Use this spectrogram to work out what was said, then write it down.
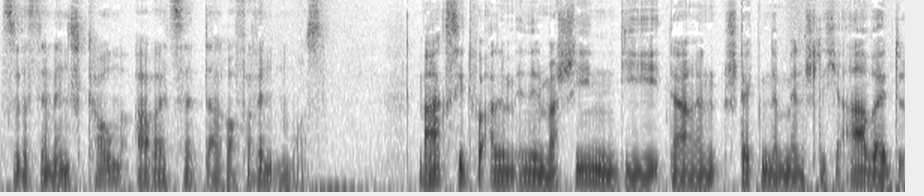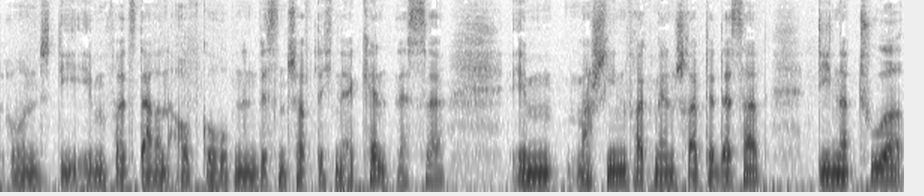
sodass der Mensch kaum Arbeitszeit darauf verwenden muss. Marx sieht vor allem in den Maschinen die darin steckende menschliche Arbeit und die ebenfalls darin aufgehobenen wissenschaftlichen Erkenntnisse. Im Maschinenfragment schreibt er deshalb, die Natur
